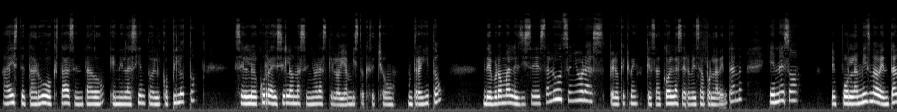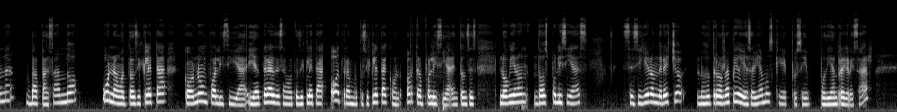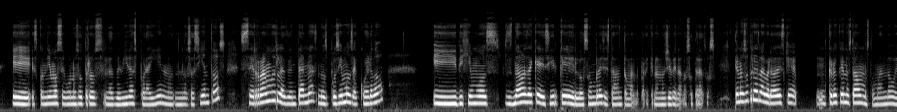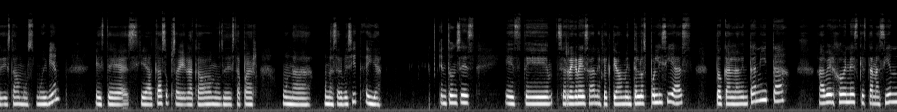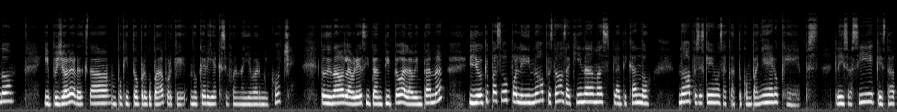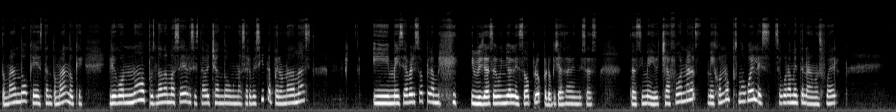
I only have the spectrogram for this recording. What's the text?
a este tarugo que estaba sentado en el asiento del copiloto, se le ocurre decirle a unas señoras que lo habían visto que se echó un traguito. De broma les dice salud, señoras. Pero ¿qué creen? Que sacó la cerveza por la ventana. Y en eso, eh, por la misma ventana, va pasando una motocicleta con un policía y atrás de esa motocicleta otra motocicleta con otro policía. Entonces lo vieron dos policías, se siguieron derecho, nosotros rápido ya sabíamos que pues se podían regresar. Eh, escondimos según nosotros las bebidas por ahí en los asientos, cerramos las ventanas, nos pusimos de acuerdo y dijimos, pues nada más hay que decir que los hombres estaban tomando para que no nos lleven a nosotras dos. Que nosotras la verdad es que mm, creo que no estábamos tomando y estábamos muy bien. Este, si acaso pues ahí acabábamos de destapar una, una cervecita y ya. Entonces, este, se regresan efectivamente los policías, tocan la ventanita, a ver jóvenes, ¿qué están haciendo? Y pues yo la verdad es que estaba un poquito preocupada porque no quería que se fueran a llevar mi coche. Entonces nada más le abrí así tantito a la ventana y yo, ¿qué pasó, Poli? No, pues estamos aquí nada más platicando. No, pues es que vimos a, a tu compañero que pues le hizo así, que estaba tomando, que están tomando, que le digo, no, pues nada más él se estaba echando una cervecita, pero nada más. Y me dice, a ver, soplame. y pues ya según yo le soplo, pero pues ya saben esas así medio chafonas. Me dijo, no, pues no hueles, seguramente nada más fue él.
